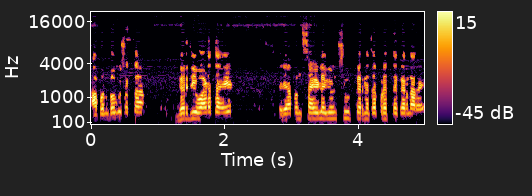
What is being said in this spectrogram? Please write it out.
आपण बघू शकता गर्दी वाढत आहे. तरी आपण साईडला घेऊन शूट करण्याचा प्रयत्न करणार आहे.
